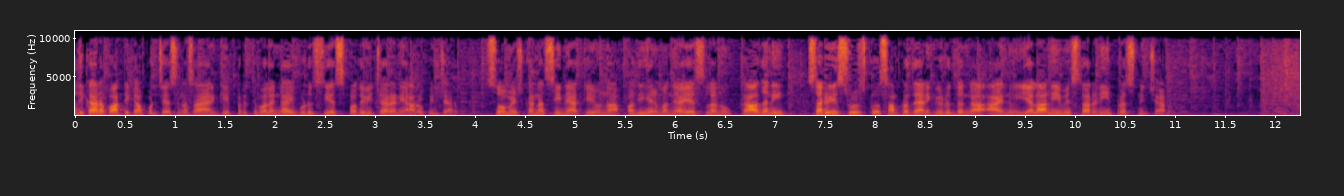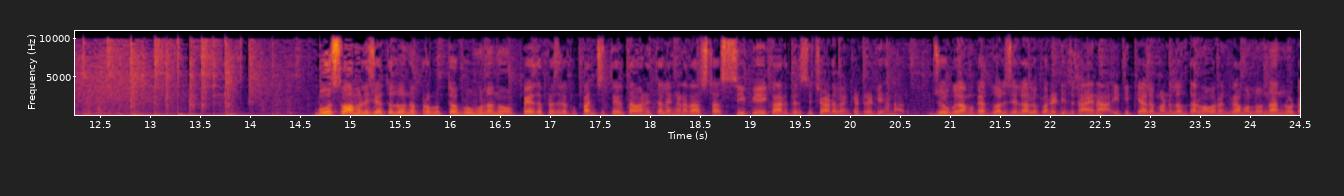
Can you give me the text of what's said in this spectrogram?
అధికార పార్టీకి అప్పుడు చేసిన సాయానికి ప్రతిఫలంగా ఇప్పుడు సీఎస్ పదవి ఇచ్చారని ఆరోపించారు. సోమేష్ కన్నా సీనియారిటీ ఉన్న పదిహేను మంది ఐఎస్లను కాదని సర్వీస్ రూల్స్కు సంప్రదాయానికి విరుద్ధంగా ఆయన ఎలా నియమిస్తారని ప్రశ్నించారు. భూస్వాముల చేతుల్లో ఉన్న ప్రభుత్వ భూములను పేద ప్రజలకు పంచి తీరుతామని తెలంగాణ రాష్ట్ర సిపిఐ కార్యదర్శి చాడ వెంకటరెడ్డి అన్నారు. జోగులామ గద్వాల జిల్లాలో పర్యటించిన ఆయన ఇటిక్యాల మండలం ధర్మవరం గ్రామంలో ఉన్న నూట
